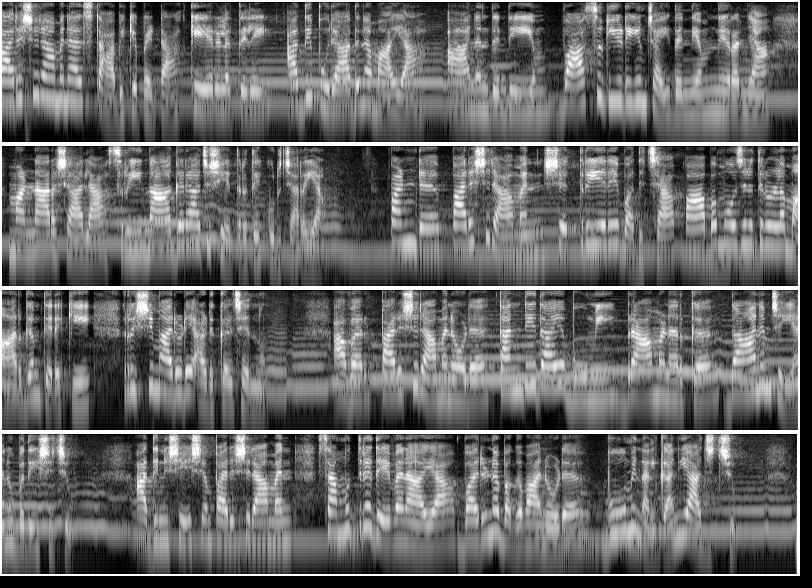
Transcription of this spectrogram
പരശുരാമനാൽ സ്ഥാപിക്കപ്പെട്ട കേരളത്തിലെ അതിപുരാതനമായ ആനന്ദന്റെയും വാസുകിയുടെയും ചൈതന്യം നിറഞ്ഞ മണ്ണാറശാല ശ്രീ നാഗരാജ ക്ഷേത്രത്തെക്കുറിച്ചറിയാം. പണ്ട് പരശുരാമൻ ക്ഷത്രിയരെ വധിച്ച പാപമോചനത്തിനുള്ള മാർഗം തിരക്കി ഋഷിമാരുടെ അടുക്കൽ ചെന്നു. അവർ പരശുരാമനോട് തന്റെതായ ഭൂമി ബ്രാഹ്മണർക്ക് ദാനം ചെയ്യാൻ ഉപദേശിച്ചു. അതിനുശേഷം പരശുരാമൻ സമുദ്രദേവനായ വരുണ ഭഗവാനോട് ഭൂമി നൽകാൻ യാചിച്ചു.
